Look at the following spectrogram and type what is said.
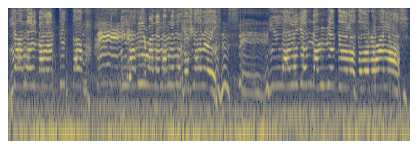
la reina del TikTok, la diva de las redes sociales, Sí, la leyenda viviente de las telenovelas, sí,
